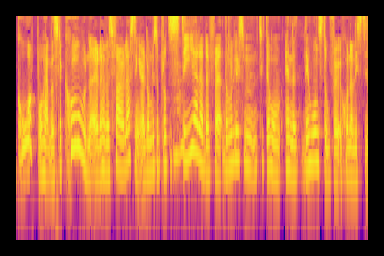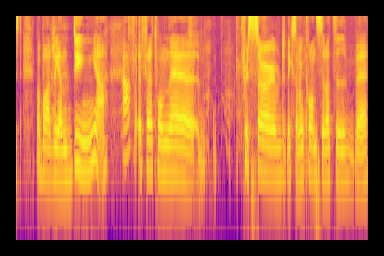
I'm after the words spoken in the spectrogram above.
gå på hennes lektioner eller hennes föreläsningar. De liksom protesterade för de liksom tyckte hon, henne, det hon stod för journalistiskt var bara ren dynga. Ja. F- för att hon eh, preserved liksom en konservativ eh,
